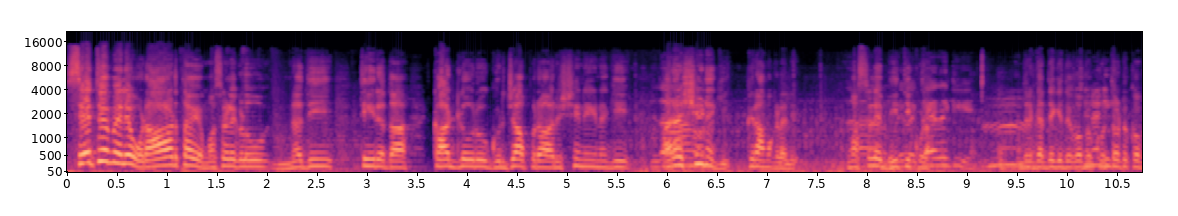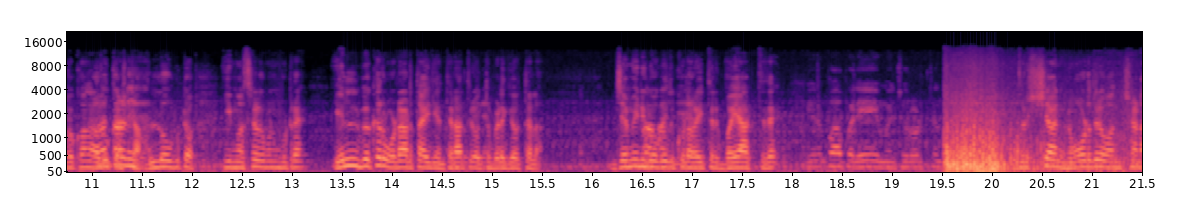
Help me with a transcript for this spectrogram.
ಸೇತುವೆ ಮೇಲೆ ಓಡಾಡ್ತಾ ಇವೆ ಮೊಸಳೆಗಳು. ನದಿ ತೀರದ ಕಾಡ್ಲೂರು ಗುರ್ಜಾಪುರ ಅರಿಶಿಣಗಿ ಅರಶಿಣಗಿ ಗ್ರಾಮಗಳಲ್ಲಿ ಮೊಸಳೆ ಭೀತಿ ಕೂಡ. ಅಂದ್ರೆ ಗದ್ದೆ ಗಿದ್ದೆಗೆ ಹೋಗ್ಬೇಕು ತೋಟಕ್ಕೆ ಹೋಗ್ಬೇಕು ಅಂದ್ರೆ ಅದು ಕಷ್ಟ. ಅಲ್ಲೋಗ್ಬಿಟ್ಟು ಈ ಮೊಸಳೆ ಬಂದ್ಬಿಟ್ರೆ ಎಲ್ಲಿ ಬೇಕಾದ್ರೂ ಓಡಾಡ್ತಾ ಇದೆಯಂತೆ. ರಾತ್ರಿ ಹೊತ್ತು ಬೆಳಗ್ಗೆ ಹೊತ್ತಲ್ಲ. ಜಮೀನಿಗೆ ಹೋಗೋದು ಕೂಡ ರೈತರಿಗೆ ಭಯ ಆಗ್ತಿದೆ. ದೃಶ್ಯ ನೋಡಿದ್ರೆ ಒಂದು ಕ್ಷಣ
